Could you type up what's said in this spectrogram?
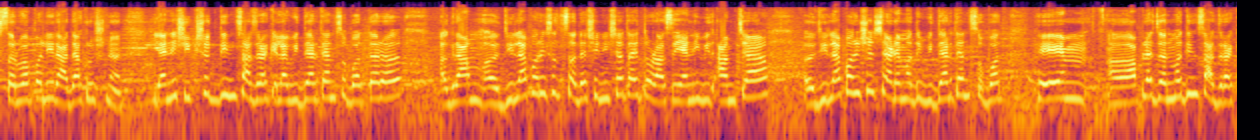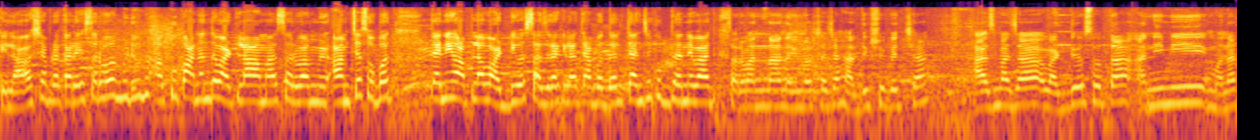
सर्वपल्ली राधाकृष्णन यांनी शिक्षक दिन साजरा केला. विद्यार्थ्यांसोबत तर ग्राम जिल्हा परिषद सदस्य निशाताई तोडासे यांनी वि आमच्या जिल्हा परिषद शाळेमध्ये विद्यार्थ्यांसोबत हे आपला जन्मदिन साजरा केला. अशा प्रकारे सर्व मिळून खूप आनंद वाटला. आम्हा सर्व मिळ आमच्यासोबत त्यांनी आपला वाढदिवस साजरा केला. त्याबद्दल त्यांचे खूप धन्यवाद. सर्वांना नवीन वर्षाच्या हार्दिक शुभेच्छा. आज माझा वाढदिवस होता आणि मी मनात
